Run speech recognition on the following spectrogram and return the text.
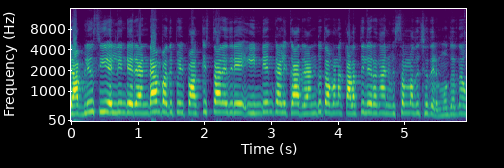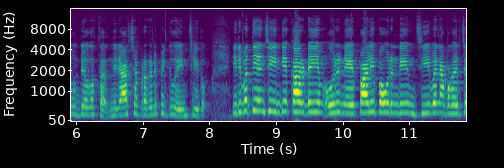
ഡബ്ല്യു സി എല്ലിന്റെ രണ്ടാം പതിപ്പിൽ പാകിസ്ഥാനെതിരെ ഇന്ത്യൻ കളിക്കാർ രണ്ടു തവണ കളത്തിലിറങ്ങാൻ വിസമ്മതിച്ചതിൽ മുതിർന്ന ഉദ്യോഗസ്ഥർ നിരാശ പ്രകടിപ്പിക്കുകയും ചെയ്തു. ഇരുപത്തിയഞ്ച് ഇന്ത്യക്കാരുടെയും ഒരു നേപ്പാളി പൗരന്റെയും ജീവൻ അപഹരിച്ച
